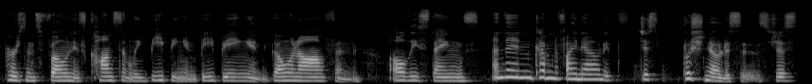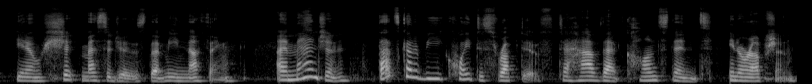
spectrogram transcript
a person's phone is constantly beeping and beeping and going off and all these things. And then come to find out it's just push notices, just, you know, shit messages that mean nothing. I imagine that's got to be quite disruptive to have that constant interruption.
